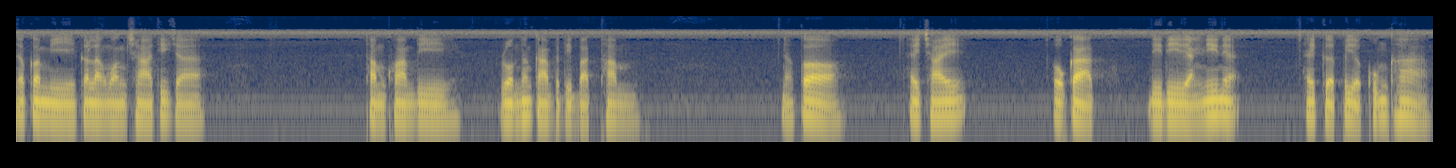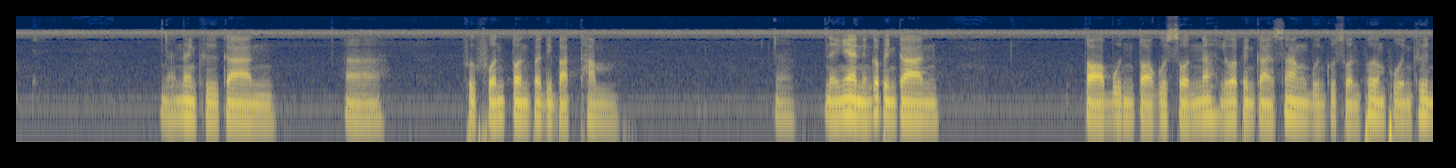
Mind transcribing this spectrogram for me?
แล้วก็มีกำลังวังชาที่จะทำความดี รวมทั้งการปฏิบัติธรรม นะก็ให้ใช้โอกาสดี ๆ อย่างนี้เนี่ย ให้เกิดประโยชน์คุ้มค่านะนั่นคือการฝึกฝนตนปฏิบัติธรรมนะในแง่หนึ่งก็เป็นการต่อบุญต่อกุศลนะหรือว่าเป็นการสร้างบุญกุศลเพิ่มพูนขึ้น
